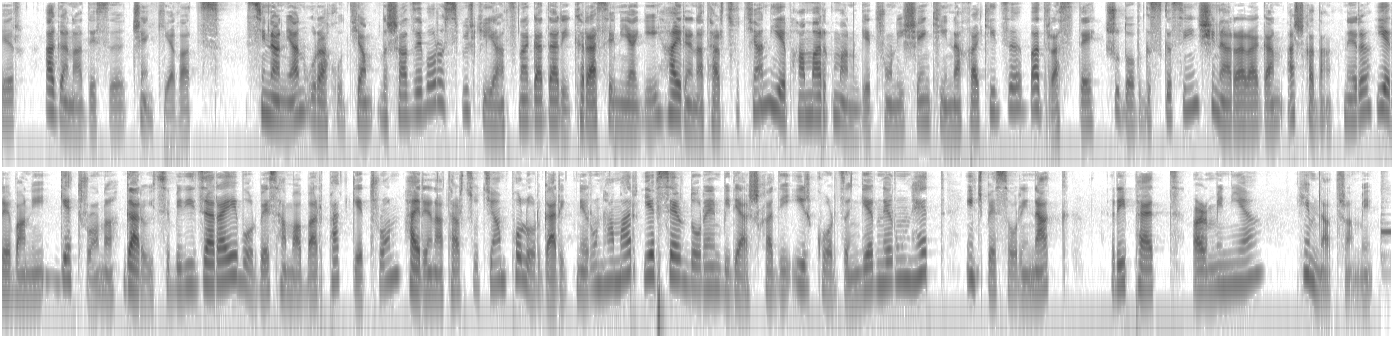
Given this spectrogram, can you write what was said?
թեր ագանադեսը չենք եղած։ Սինանյան ուրախությամբ որ Սպիրկի անցնագադարի Կրասենիագի հայրենաթարցության եւ համարգման գետրոնի շենքի նախագիծը պատրաստ է։ Շուտով կսկսին շինարարական աշխատանքները Երևանի գետրոնը։ Գարույցը պիտի ծառայի որպես համաբարփակ գետրոն հայրենաթարցության բոլոր գարիկներուն համար եւ սերդորեն պիտի աշխատի իր կորձընկերներուն հետ, ինչպես օրինակ Repat Armenia հիմնադրամին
